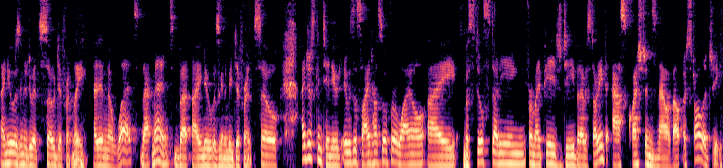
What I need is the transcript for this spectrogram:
I knew I was going to do it so differently. I didn't know what that meant, but I knew it was going to be different. So I just continued. It was a side hustle for a while. I was still studying for my PhD, but I was starting to ask questions now about astrology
